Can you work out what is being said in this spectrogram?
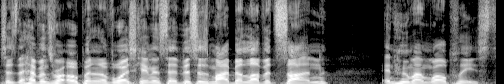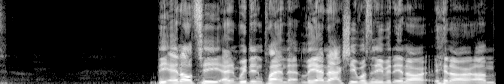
says, The heavens were open and a voice came and said, This is my beloved Son, in whom I'm well pleased. The NLT, and we didn't plan that. Leanna actually wasn't even in our, in our um,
